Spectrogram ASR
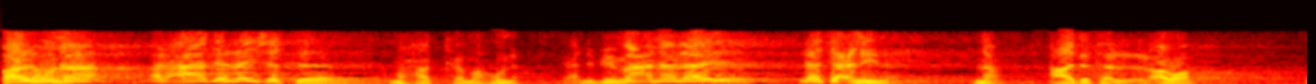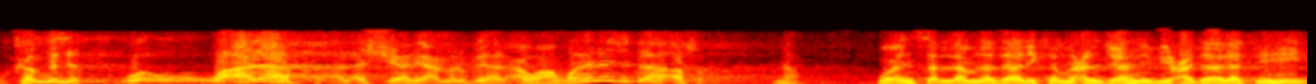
قال هنا العادة ليست محكمة هنا يعني بمعنى لا لا تعنينا. نعم عادة العوام. وكم من و... وآلاف الأشياء يعمل بها العوام وهي ليست لها أصل. نعم. وإن سلمنا ذلك مع الجهل بعدالته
